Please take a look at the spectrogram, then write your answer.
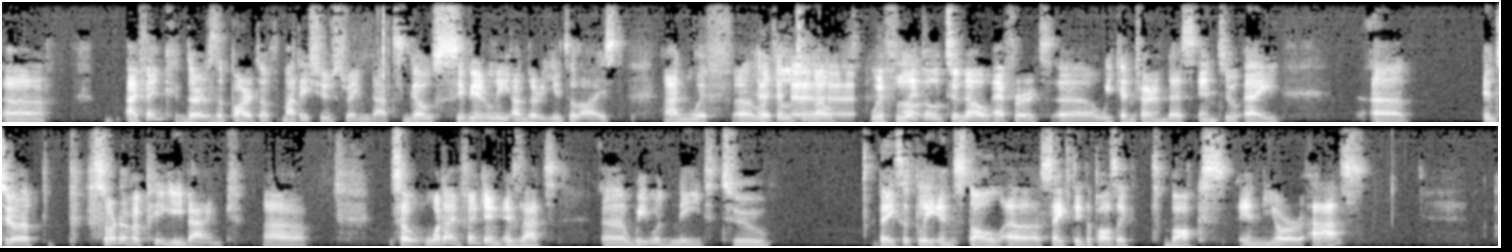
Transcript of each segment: uh, I think there's a part of Matty Shoestring that goes severely underutilized, and with uh, little to no with little to no effort, uh, we can turn this into a uh, into a sort of a piggy bank. Uh, so what I'm thinking is that uh, we would need to basically install a safety deposit box in your ass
